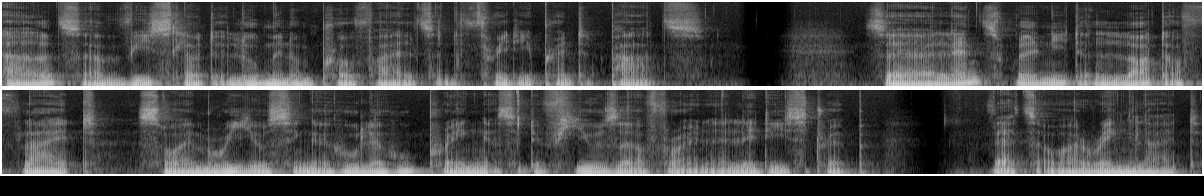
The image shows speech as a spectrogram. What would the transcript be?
else are V-slot aluminum profiles and 3D printed parts. The lens will need a lot of light, so I'm reusing a hula hoop ring as a diffuser for an LED strip. That's our ring light.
